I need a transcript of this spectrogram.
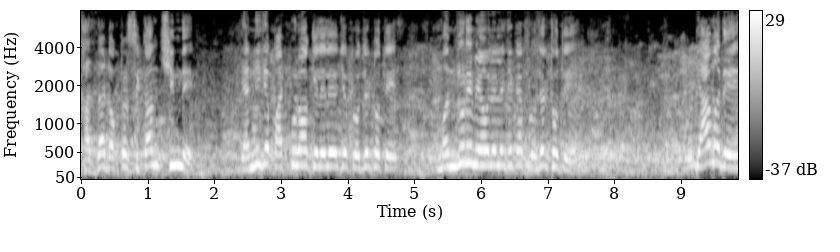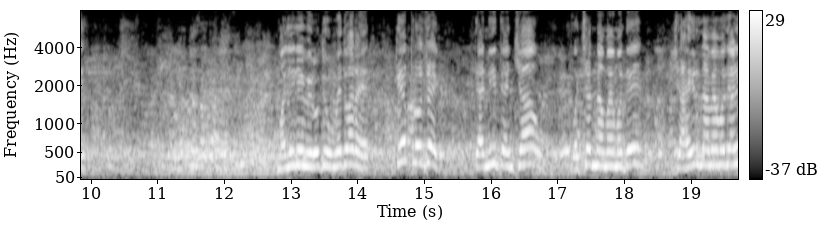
खासदार डॉक्टर श्रीकांत शिंदे यांनी जे पाठपुरावा केलेले जे प्रोजेक्ट होते मंजुरी मिळवलेले जे काही प्रोजेक्ट होते त्यामध्ये माझे जे विरोधी उमेदवार आहेत ते प्रोजेक्ट त्यांनी त्यांच्या वचननाम्यामध्ये जाहीरनाम्यामध्ये आणि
